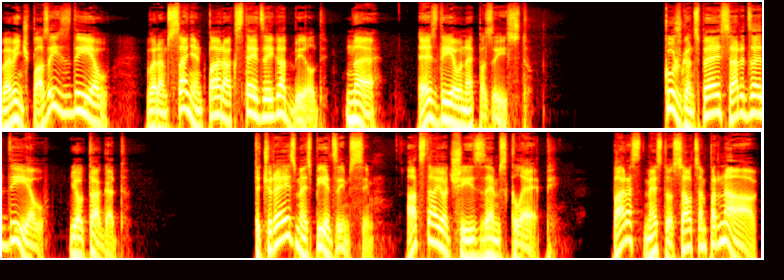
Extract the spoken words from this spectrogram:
vai viņš pazīst Dievu, varam saņemt pārāk steidzīgu atbildi: Nē, es Dievu nepazīstu. Kurš gan spēja saredzēt Dievu jau tagad? Taču reiz mēs piedzimsim, atstājot šīs zemes klēpi. Parasti mēs to saucam par nāvi.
